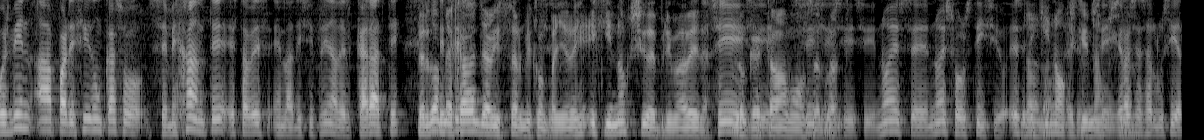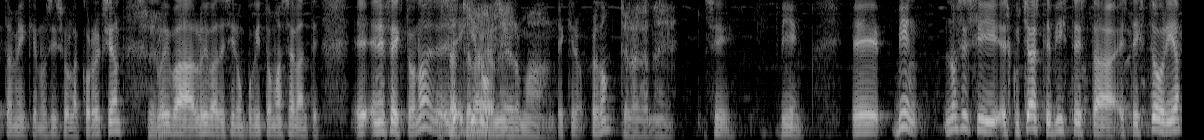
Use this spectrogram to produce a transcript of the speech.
Pues bien, ha aparecido un caso semejante, esta vez en la disciplina del karate. Perdón, me Este es- acaban de avisar mis compañeros. Es equinoccio de primavera, Sí, lo que sí, estábamos sí, sí, observando. Sí, sí, No es, eh, no es solsticio, es No, no, equinoccio. sí. equinoccio. gracias a Lucía también que nos hizo la corrección. Sí. Lo, iba, lo iba a decir un poquito más adelante. Eh, en efecto, ¿no? O sea, te la gané, hermano. Equino- ¿Perdón? Te la gané. Sí, bien. Eh, bien, no sé si escuchaste, viste esta, esta historia,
